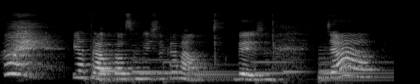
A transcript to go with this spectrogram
Ai, e até o próximo vídeo do canal. Beijo. Tchau!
